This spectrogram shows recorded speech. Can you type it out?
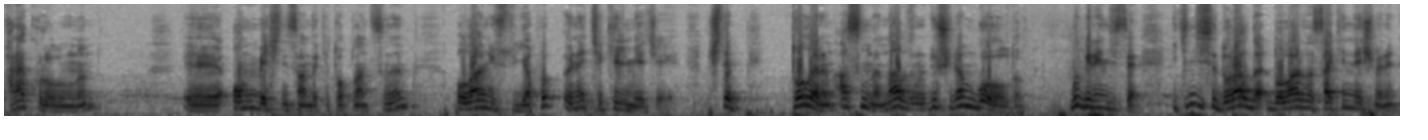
para kurulunun e, 15 Nisan'daki toplantısının olağanüstü yapıp öne çekilmeyeceği. İşte doların aslında nabzını düşüren bu oldu. Bu birincisi. İkincisi dolarda, dolarda sakinleşmenin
